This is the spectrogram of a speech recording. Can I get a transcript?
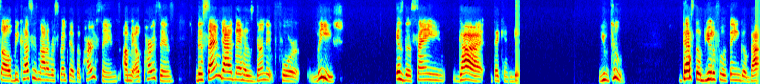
So because he's not a respecter of the persons, I mean of persons, the same God that has done it for Leash is the same God that can do you too. That's the beautiful thing about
